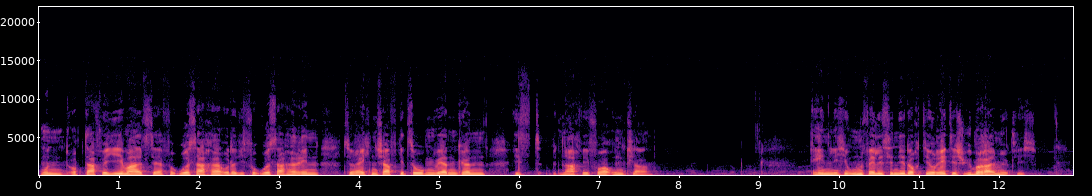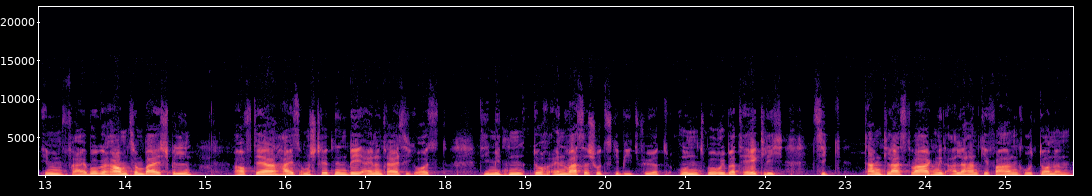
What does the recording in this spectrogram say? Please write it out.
Und ob dafür jemals der Verursacher oder die Verursacherin zur Rechenschaft gezogen werden können, ist nach wie vor unklar. Ähnliche Unfälle sind jedoch theoretisch überall möglich. Im Freiburger Raum zum Beispiel auf der heiß umstrittenen B31 Ost die mitten durch ein Wasserschutzgebiet führt und worüber täglich zig Tanklastwagen mit allerhand Gefahrengut donnern.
